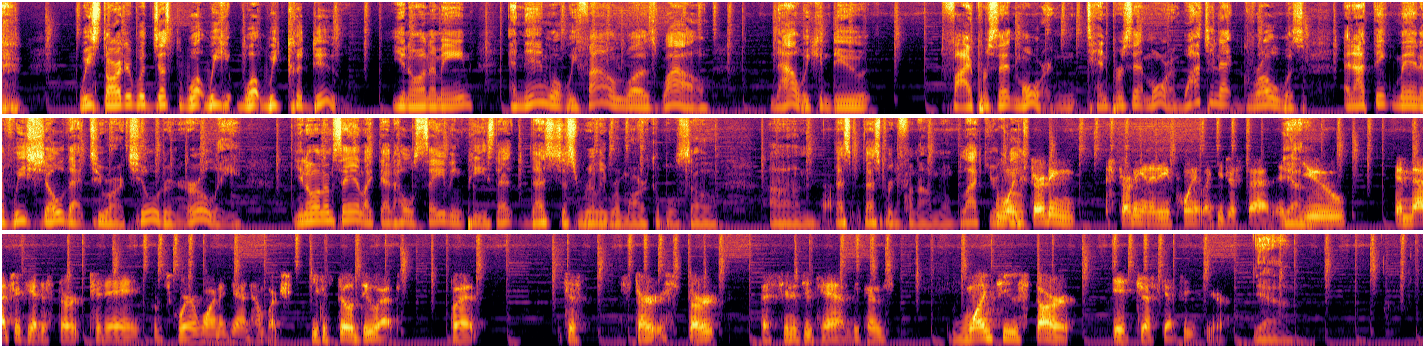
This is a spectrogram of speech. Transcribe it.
we started with just what we what we could do. You know what I mean? And then what we found was, wow, now we can do 5% more, 10% more. And watching that grow was and I think, man, if we show that to our children early, you know what I'm saying? Like that whole saving piece, that that's just really remarkable. So um, that's that's pretty phenomenal. Black, you're when close. starting starting at any point, like you just said, if yeah. you imagine if you had to start today from square one again, how much you can still do it, but just start start as soon as you can because once you start, it just gets easier. Yeah,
